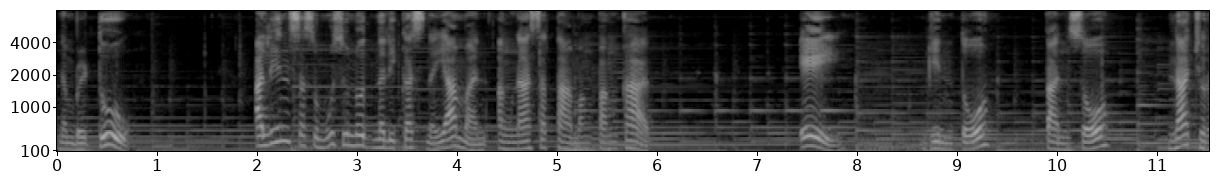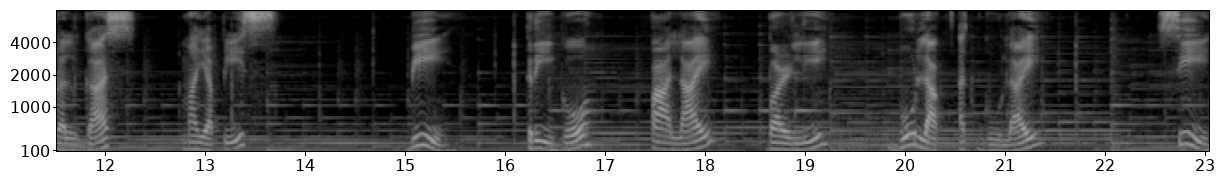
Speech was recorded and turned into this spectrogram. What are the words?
Number 2. Alin sa sumusunod na likas na yaman ang nasa tamang pangkat? A. Ginto, tanso, natural gas, mayapis. B trigo, palay, barley, bulak at gulay. C.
